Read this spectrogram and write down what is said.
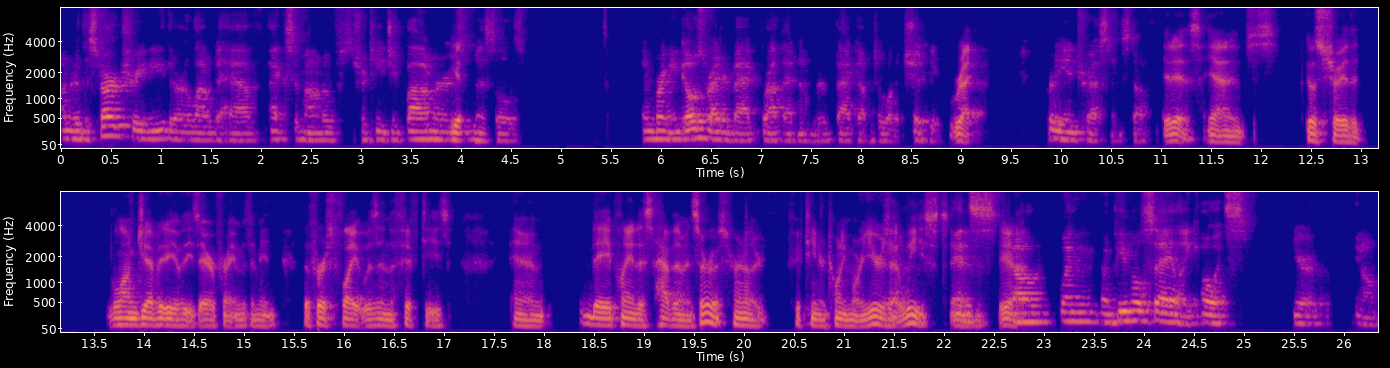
under the START treaty, they're allowed to have X amount of strategic bombers, Yep. missiles. And bringing Ghost Rider back brought that number back up to what it should be. right. Pretty interesting stuff. It is. Yeah. And it just goes to show you the longevity of these airframes. I mean, the first flight was in the 50s and they plan to have them in service for another 15 or 20 more years Yeah. at least. And It's you yeah. know when when people say like, oh, it's your you know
